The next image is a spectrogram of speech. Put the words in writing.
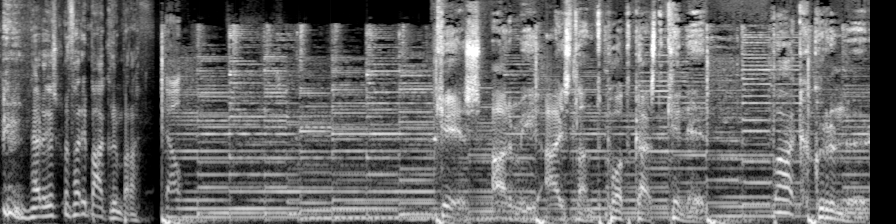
Herru, við skulum fara í bakgrunn bara. Já, Kiss Army Iceland podcast kynir Bakgrunnur.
